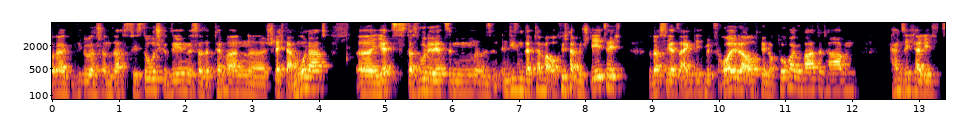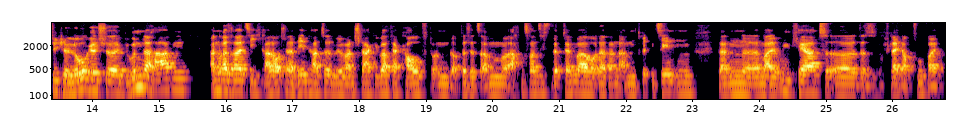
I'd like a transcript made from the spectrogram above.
oder wie du das schon sagst, historisch gesehen ist der September ein äh, schlechter Monat. Äh, jetzt, das wurde jetzt in, in diesem September auch wieder bestätigt, sodass wir jetzt eigentlich mit Freude auf den Oktober gewartet haben. Kann sicherlich psychologische Gründe haben. Andererseits, wie ich gerade auch schon erwähnt hatte, wir waren stark überverkauft und ob das jetzt am 28. September oder dann am 3.10. dann äh, mal umkehrt, äh, das ist vielleicht auch Zufall.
